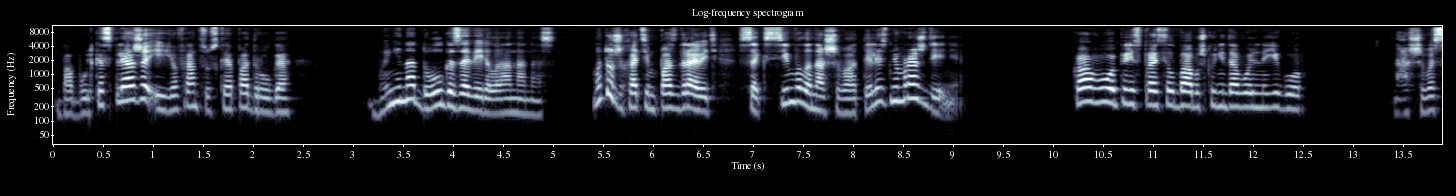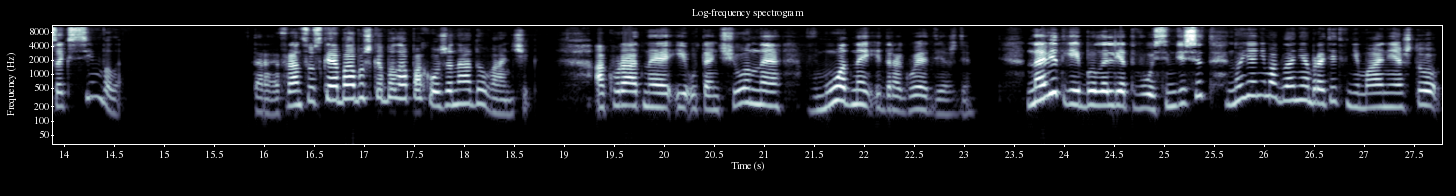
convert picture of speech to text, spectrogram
Бабулька с пляжа и ее французская подруга. «Мы ненадолго», — заверила она нас. «Мы тоже хотим поздравить секс-символа нашего отеля с днем рождения». «Кого?» — переспросил бабушку недовольный Егор. «Нашего секс-символа». Вторая французская бабушка была похожа на одуванчик. Аккуратная и утонченная, в модной и дорогой одежде. На вид ей было лет восемьдесят, но я не могла не обратить внимания, что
